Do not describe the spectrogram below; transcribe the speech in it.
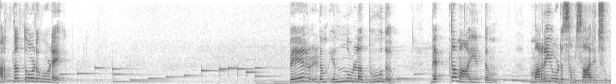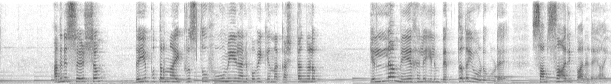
അർത്ഥത്തോടുകൂടെ പേരിടും എന്നുള്ള ദൂത് വ്യക്തമായിട്ടും മറിയോട് സംസാരിച്ചു. അതിനുശേഷം ദൈവപുത്രനായി ക്രിസ്തു ഭൂമിയിൽ അനുഭവിക്കുന്ന കഷ്ടങ്ങളും എല്ലാ മേഖലയിലും വ്യക്തതയോടുകൂടെ സംസാരിപ്പാനിടയായി.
